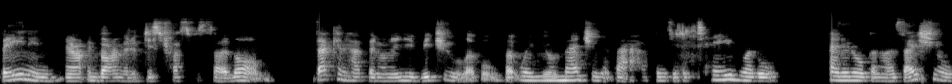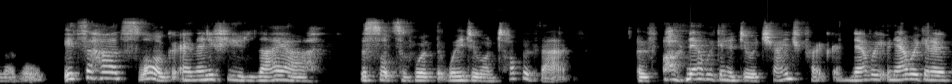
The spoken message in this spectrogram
been in an environment of distrust for so long, that can happen on an individual level. But when you imagine that that happens at a team level and an organizational level, it's a hard slog. And then if you layer the sorts of work that we do on top of that, of oh now we're going to do a change program now we now we're going to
